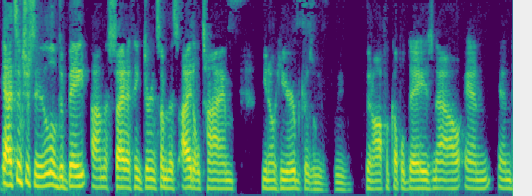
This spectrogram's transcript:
Yeah, it's interesting. A little debate on the site, I think, during some of this idle time, you know, here because we've we've been off a couple days now, and and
